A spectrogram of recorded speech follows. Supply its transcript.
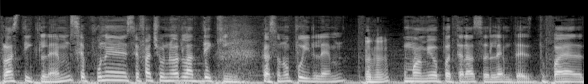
plastic lemn, se pune, se face uneori la decking, ca să nu pui lemn, Uh-huh. cum am eu pe terasă lemn, de, după aia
